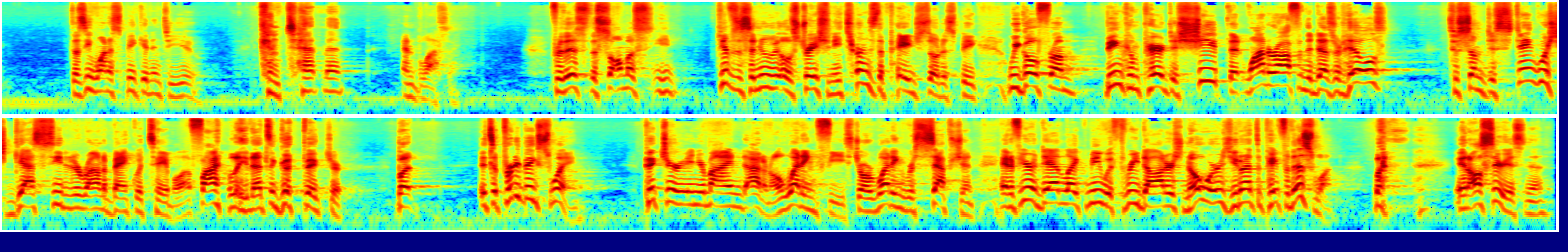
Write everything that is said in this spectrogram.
Does He want to speak it into you? Contentment and blessing. For this, the psalmist, he gives us a new illustration. He turns the page, so to speak. We go from being compared to sheep that wander off in the desert hills to some distinguished guests seated around a banquet table. Uh, finally, that's a good picture. But it's a pretty big swing. Picture in your mind, I don't know, a wedding feast or a wedding reception. And if you're a dad like me with three daughters, no worries, you don't have to pay for this one. But in all seriousness,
